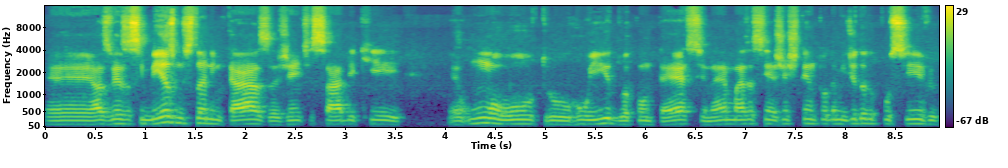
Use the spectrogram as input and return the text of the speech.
É, às vezes, assim, mesmo estando em casa, a gente sabe que é, um ou outro ruído acontece, né? Mas assim a gente tentou, da medida do possível,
